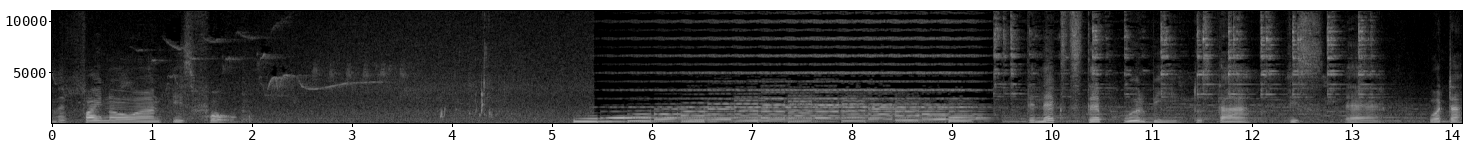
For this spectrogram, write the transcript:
And the final one is 4. The next step will be to stir this uh, water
